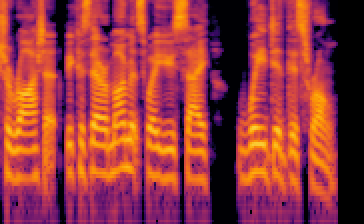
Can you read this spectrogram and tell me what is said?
to write it because there are moments where you say, We did this wrong.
